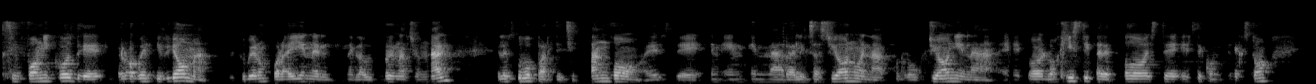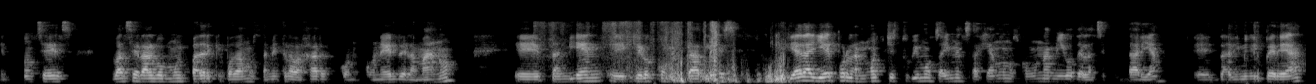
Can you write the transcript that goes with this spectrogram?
sinfónicos de rock en idioma. Estuvieron por ahí en el, en el Auditorio Nacional. Él estuvo participando este, en, en, en, la realización o en la producción y en la eh, toda logística de todo este, este contexto. Entonces, va a ser algo muy padre que podamos también trabajar con, con él de la mano. Eh, también eh, quiero comentarles, el día de ayer por la noche estuvimos ahí mensajeándonos con un amigo de la secundaria, eh, Vladimir Perea,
